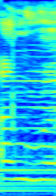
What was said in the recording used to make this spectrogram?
安稳。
